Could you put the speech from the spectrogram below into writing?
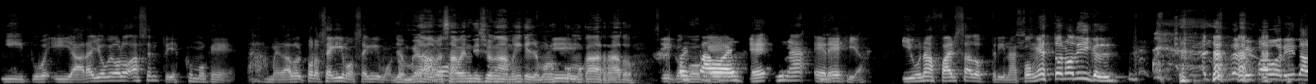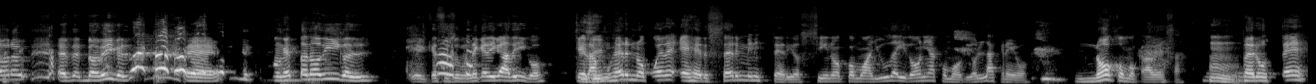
Y, tuve, y ahora yo veo los acentos y es como que, ah, me da dolor. Pero seguimos, seguimos. Dios mío, dame esa bendición a mí, que yo me los Sí. como cada rato. Sí, como que es una herejía y una falsa doctrina. Con esto no Deagle. Esa es mi favorita, bro. No Deagle. Eh, con esto no Deagle. El que se supone que diga digo. Que Sí, la sí. mujer no puede ejercer ministerio, sino como ayuda idónea como Dios la creó, no como cabeza. Hmm, Pero usted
